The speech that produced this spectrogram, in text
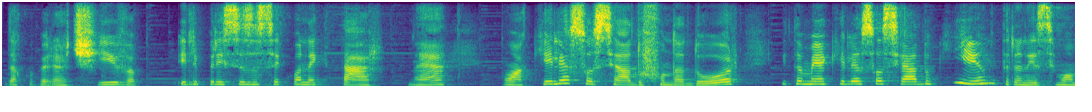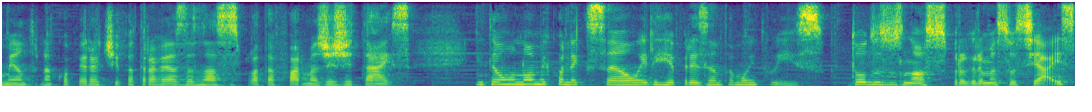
da cooperativa ele precisa se conectar, né? Com aquele associado fundador e também aquele associado que entra nesse momento na cooperativa através das nossas plataformas digitais. Então, o nome Conexão ele representa muito isso. Todos os nossos programas sociais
